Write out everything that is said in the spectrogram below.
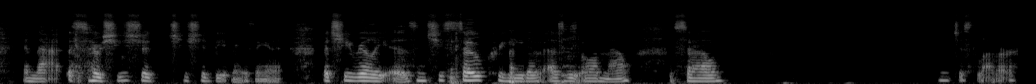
in that, so she should she should be amazing in it. But she really is, and she's so creative, as we all know. So we just love her.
